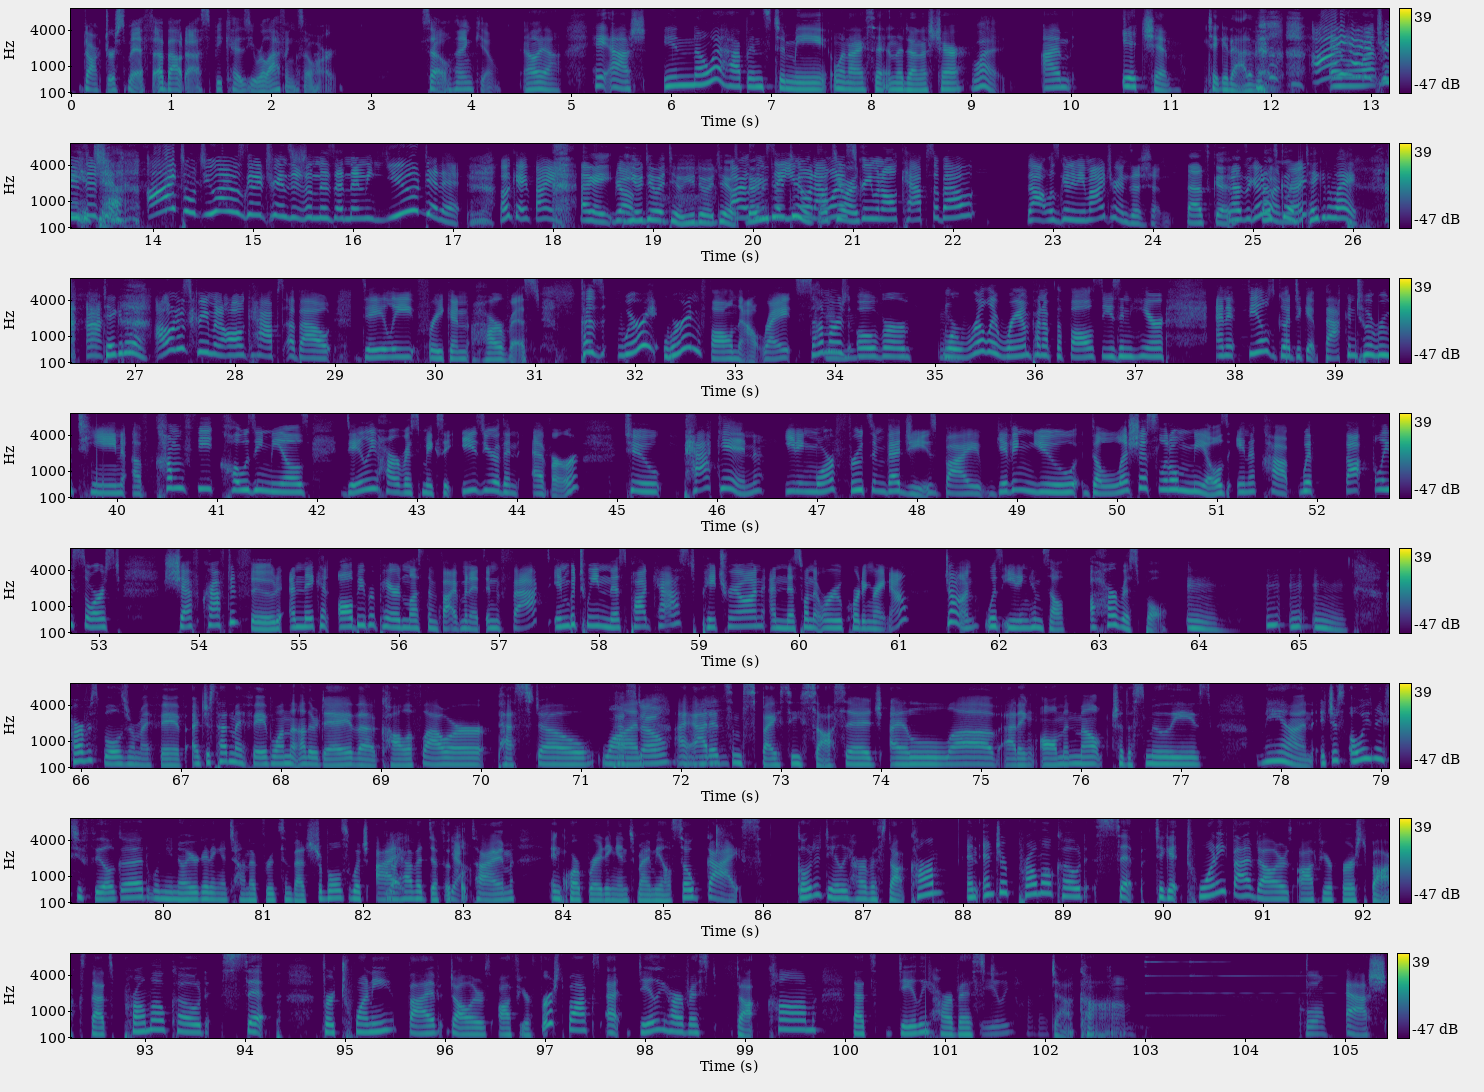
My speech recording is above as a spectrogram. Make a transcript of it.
Dr. Smith about us because you were laughing so hard. So thank you. Oh yeah. Hey Ash, you know what happens to me when I sit in the dentist chair? What? I'm itching to get out of it. I And had a transition. I told you I was going to transition this, and then you did it. Okay, fine. okay, Yeah. you do it too. You do it too. I was No, going to say, you know what I want to scream in all caps about? That was going to be my transition. That's good. That's a good That's one, good. right? Take it away. Take it away. I want to scream in all caps about daily freaking harvest because we're we're in fall now, right? Summer's Mhm. over. Mm. We're really ramping up the fall season here, and it feels good to get back into a routine of comfy, cozy meals. Daily Harvest makes it easier than ever to pack in eating more fruits and veggies by giving you delicious little meals in a cup with thoughtfully sourced chef crafted food and they can all be prepared in less than five minutes. In fact, in between this podcast, Patreon, and this one that we're recording right now, John was eating himself a harvest bowl. Mm. Mm-mm-mm. Harvest bowls are my fave. I just had my fave one the other day, the cauliflower pesto one. Pesto. I Mhm. added some spicy sausage. I love adding almond milk to the smoothies. Man, it just always makes you feel good when you know you're getting a ton of fruits and vegetables, which I Right. have a difficult time incorporating into my meals. So, guys, go to dailyharvest.com and enter promo code SIP to get $25 off your first box. That's promo code SIP for $25 off your first box at dailyharvest.com. That's dailyharvest.com. Cool. Ash,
